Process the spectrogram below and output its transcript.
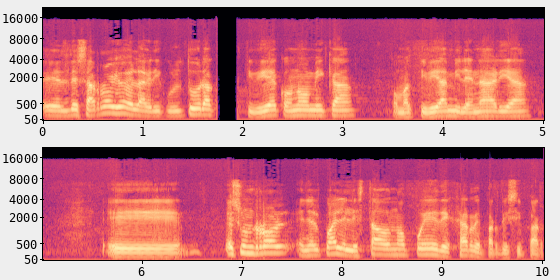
el desarrollo de la agricultura como actividad económica, como actividad milenaria, eh, es un rol en el cual el Estado no puede dejar de participar.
